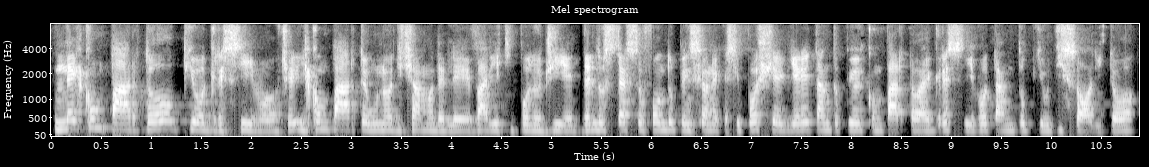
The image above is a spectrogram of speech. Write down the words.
nel comparto più aggressivo, cioè il comparto è uno diciamo delle varie tipologie dello stesso fondo pensione che si può scegliere, tanto più il comparto è aggressivo, tanto più di solito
